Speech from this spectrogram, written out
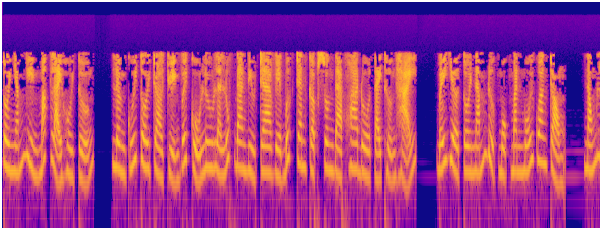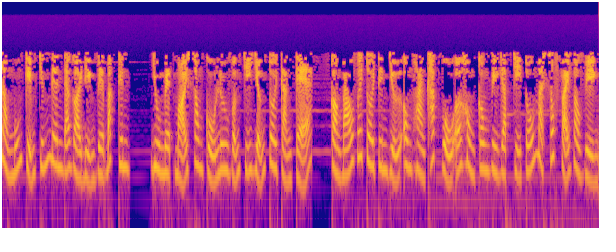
Tôi nhắm nghiền mắt lại hồi tưởng, lần cuối tôi trò chuyện với cụ Lưu là lúc đang điều tra về bức tranh cập Xuân Đạp Hoa Đồ tại Thượng Hải. Bấy giờ tôi nắm được một manh mối quan trọng, nóng lòng muốn kiểm chứng nên đã gọi điện về Bắc Kinh. Dù mệt mỏi xong cụ Lưu vẫn chỉ dẫn tôi cặn kẽ, còn báo với tôi tin giữ ông Hoàng Khắc Vũ ở Hồng Kông vì gặp chị Tố mà sốc phải vào viện.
